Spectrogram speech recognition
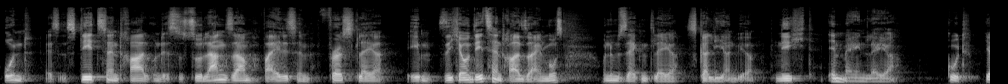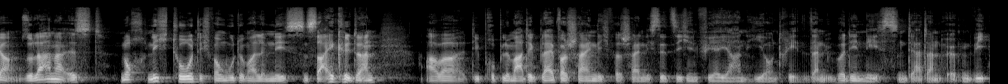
und es ist dezentral und es ist so langsam, weil es im First Layer eben sicher und dezentral sein muss und im Second Layer skalieren wir, nicht im Main Layer. Gut, ja, Solana ist noch nicht tot, ich vermute mal im nächsten Cycle dann, aber die Problematik bleibt wahrscheinlich. Wahrscheinlich sitze ich in vier Jahren hier und rede dann über den nächsten, der dann irgendwie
